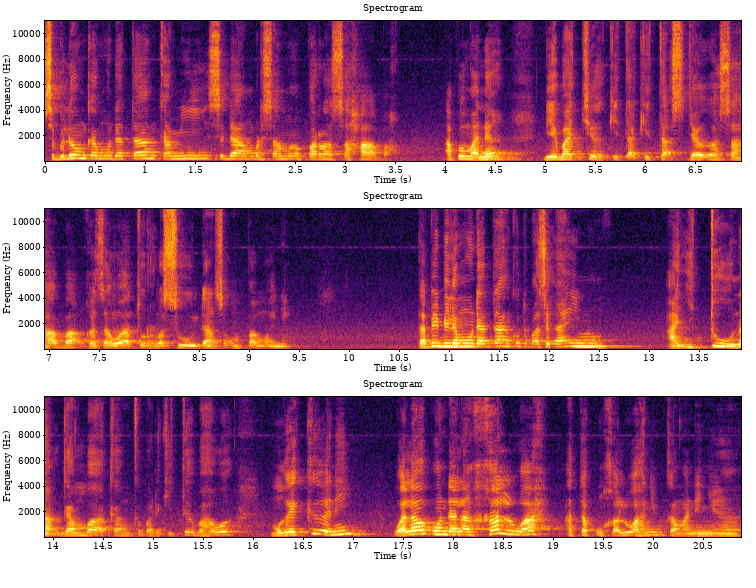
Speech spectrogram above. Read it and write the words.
sebelum kamu datang kami sedang bersama para sahabat apa mana? Dia baca kitab-kitab sejarah sahabat Ghazawatul Rasul dan seumpamanya. Tapi bila mu datang aku terpaksa dengan ilmu. Ha, itu nak gambarkan kepada kita bahawa mereka ni walaupun dalam khalwah ataupun khalwah ni bukan maknanya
